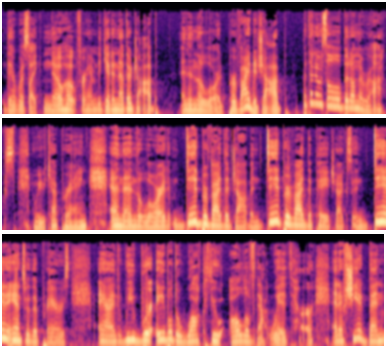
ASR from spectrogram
there was like no hope for him to get another job. And then the Lord provide a job but then it was a little bit on the rocks and we kept praying. And then the Lord did provide the job and did provide the paychecks and did answer the prayers. And we were able to walk through all of that with her. And if she had been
